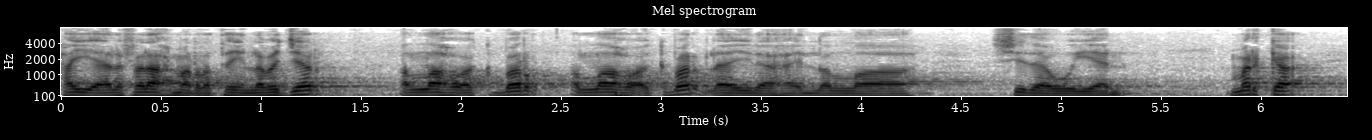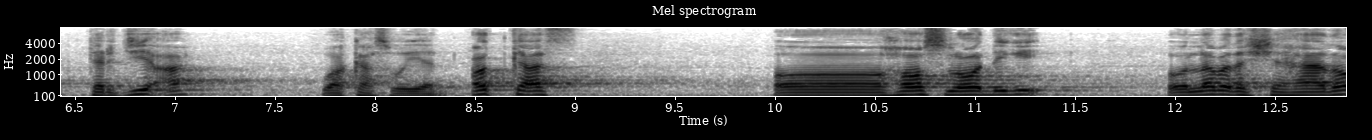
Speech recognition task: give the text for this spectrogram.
xaya alfalaax maratayn laba jeer. Allahu akbar allahu akbar laa ilaaha ila اllah sidaa weeyaan. Marka tarjiica waa kaas weeyaan. Codkaas oo hoos loo dhigi oo labada shahaado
